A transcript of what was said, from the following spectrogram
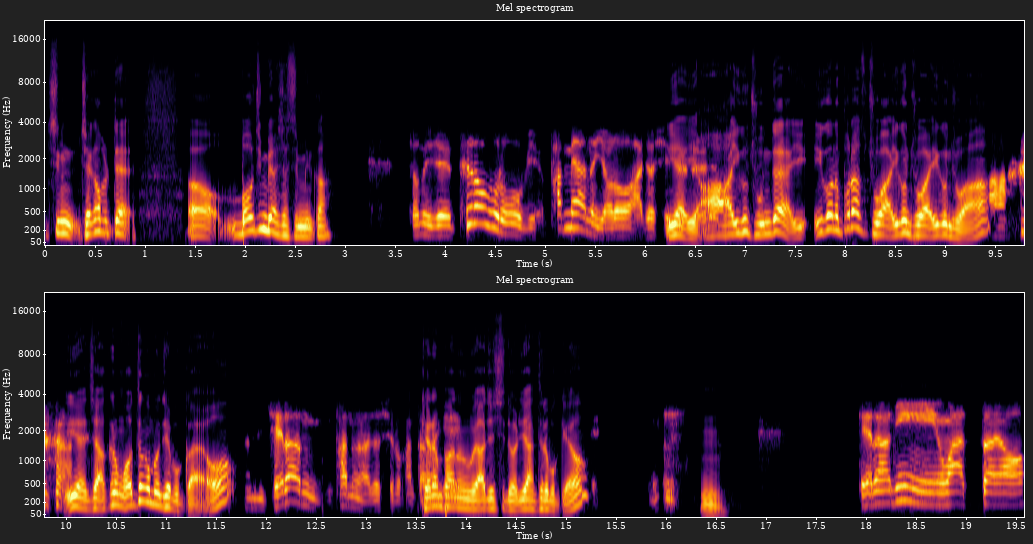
지금 제가 볼 때, 어, 뭐 준비하셨습니까? 저는 이제 트럭으로 미- 판매하는 여러 아저씨들. 예, 예. 아, 이거 좋은데. 이, 이거는 플러스 좋아. 이건 좋아. 이건 좋아. 예, 자, 그럼 어떤 거 먼저 해볼까요? 계란 파는 아저씨로 간단하게. 계란 파는 우리 아저씨들. 예, 들어볼게요. 음. 계란이 왔어요.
